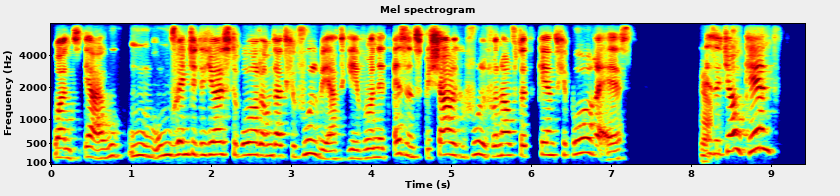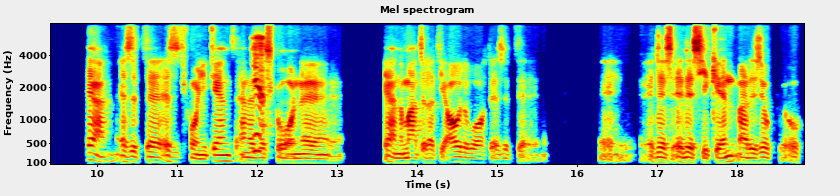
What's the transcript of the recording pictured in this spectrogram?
Want ja, hoe, hoe, hoe vind je de juiste woorden om dat gevoel weer te geven? Want het is een speciaal gevoel vanaf dat kind geboren is. Ja. Is het jouw kind? Ja, is het, eh, is het gewoon je kind. En het Ja. is gewoon, eh, ja, naarmate dat hij ouder wordt, is het, eh, het, is, het is je kind, maar het is ook, ook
